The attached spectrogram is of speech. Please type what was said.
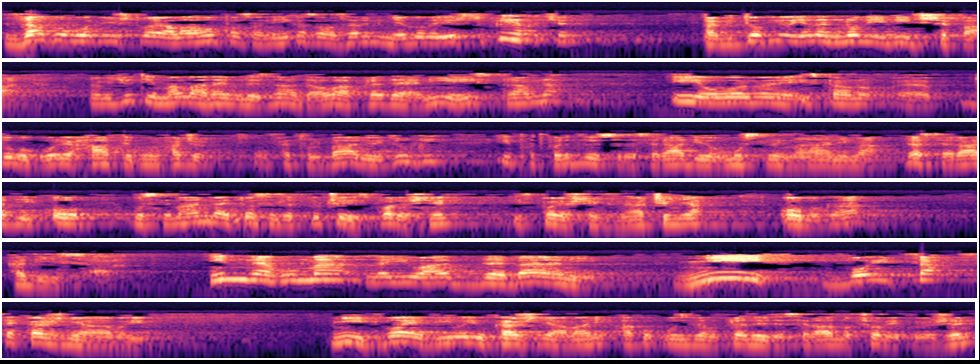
zagovorništvo je Allahov poslanika, sa osanem i njegove riječi su prihvaćene. Pa bi to bio jedan novi vid šefata. No, međutim, Allah najbolje zna da ova predaja nije ispravna, I ovo je ispravno, e, dugo govorio Hafid ibn Hajar u Fethul Bariju i drugi, i potvrdili su da se radi o muslimanima, da se radi o muslimanima i to se zaključuje iz polješnjeg, iz polješnjeg značenja ovoga hadisa. Innehuma le yuadzebani, njih dvojica se kažnjavaju. Njih dvoje bivaju kažnjavani, ako uzmemo predaju da se radilo čovjeku i ženi,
